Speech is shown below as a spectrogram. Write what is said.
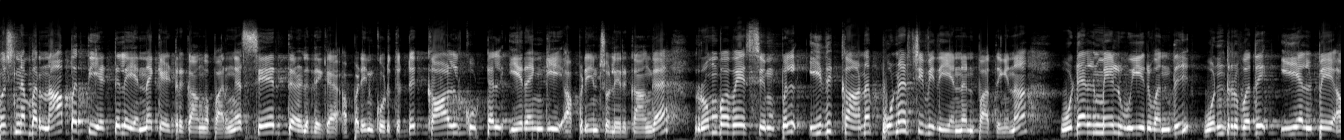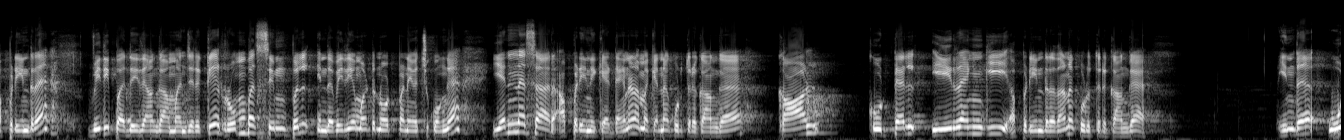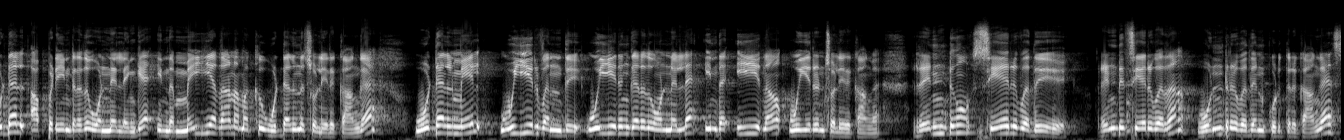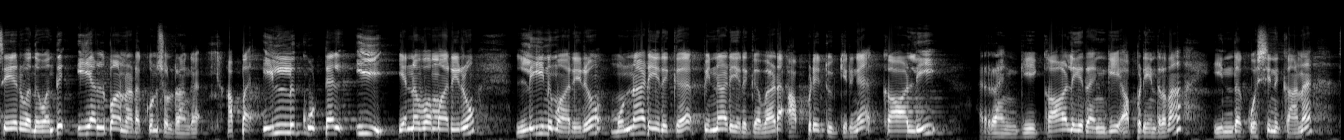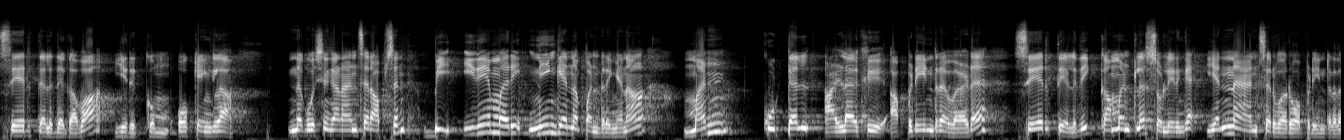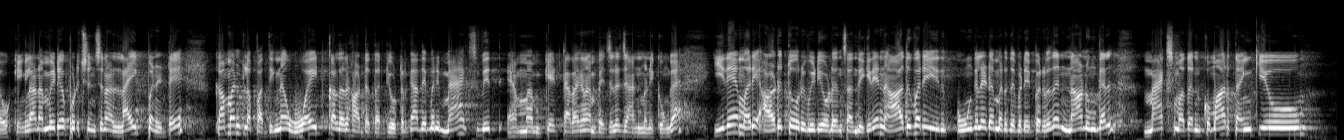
Question number நாற்பத்தி எட்டில் என்ன கேட்டிருக்காங்க பாருங்க. சேர்த்து எழுதுக அப்படின்னு கொடுத்துட்டு கால் கூட்டல் இறங்கி அப்படின்னு சொல்லியிருக்காங்க. ரொம்பவே சிம்பிள் இதுக்கான புணர்ச்சி விதி என்னன்னு பார்த்தீங்கன்னா உடல் மேல் உயிர் வந்து ஒன்றுவது இயல்பே அப்படின்ற விதிப்பதி தாங்க அமைஞ்சிருக்கு. ரொம்ப சிம்பிள் இந்த விதியை மட்டும் நோட் பண்ணி வச்சுக்கோங்க. என்ன சார் அப்படின்னு கேட்டிங்கன்னா நமக்கு என்ன கொடுத்துருக்காங்க? கால் கூட்டல் இறங்கி அப்படின்றதான கொடுத்துருக்காங்க. இந்த உடல் அப்படின்றது ஒன்றும் இல்லைங்க. இந்த மெய்யை தான் நமக்கு உடல்னு சொல்லியிருக்காங்க. உடல் மேல் உயிர் வந்து உயிருங்கிறது ஒன்றும் இல்லை இந்த ஈ தான் உயிர்னு சொல்லியிருக்காங்க. ரெண்டும் சேருவது ரெண்டு சேருவது தான் ஒன்றுவதுன்னு கொடுத்துருக்காங்க. சேருவது வந்து இயல்பாக நடக்கும்னு சொல்கிறாங்க அப்போ இல்லு கூட்டல் ஈ என்னவா மாறிடும் லீனு மாறிடும் முன்னாடி இருக்க பின்னாடி இருக்க வடை அப்படியே தூக்கிடுங்க காளி ரங்கி காளி ரங்கி அப்படின்றதான் இந்த கொஷினுக்கான சேர்த்தெழுதுகவா இருக்கும். ஓகேங்களா இந்த கொஷினுக்கான ஆன்சர் ஆப்ஷன் பி இதே மாதிரி நீங்கள் என்ன பண்ணுறீங்கன்னா மண் குட்டல் அழகு அப்படின்ற வேர்டை சேர்த்து எழுதி கமெண்ட்ல சொல்லிடுங்க என்ன ஆன்சர் வரும் அப்படின்றத ஓகேங்களா நம்ம வீடியோ பிடிச்சிருந்துச்சுன்னா லைக் பண்ணிவிட்டு கமெண்ட்டில் பார்த்தீங்கன்னா ஒயிட் கலர் ஹார்ட்டை தட்டி விட்ருக்கேன் அதே மாதிரி மேக்ஸ் வித் எம்எம்கே டெலகிராம் பேஜில் ஜாயின் பண்ணிக்கோங்க. இதே மாதிரி அடுத்த ஒரு வீடியோவுடன் சந்திக்கிறேன். அதுவரை உங்களிடமிருந்து விடைபெறுவது நான் உங்கள் மேக்ஸ் மதன் குமார் தேங்க்யூ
